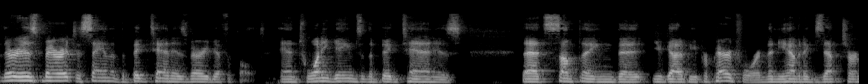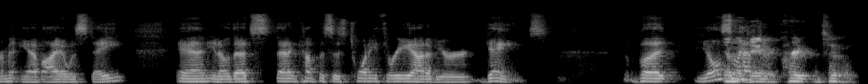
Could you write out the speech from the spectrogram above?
there is merit to saying that the Big Ten is very difficult. And 20 games in the Big Ten is that's something that you've got to be prepared for. And then you have an exempt tournament, you have Iowa State, and you know, that's that encompasses 23 out of your games. But you also and the have game to, at Creighton too.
